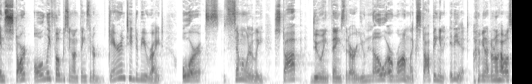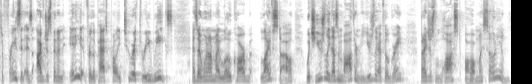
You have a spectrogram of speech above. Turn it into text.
and start only focusing on things that are guaranteed to be right or similarly, stop doing things that are you know are wrong, like stop being an idiot. I mean, I don't know how else to phrase it, as I've just been an idiot for the past probably two or three weeks as I went on my low carb lifestyle, which usually doesn't bother me. Usually I feel great, but I just lost all my sodium.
